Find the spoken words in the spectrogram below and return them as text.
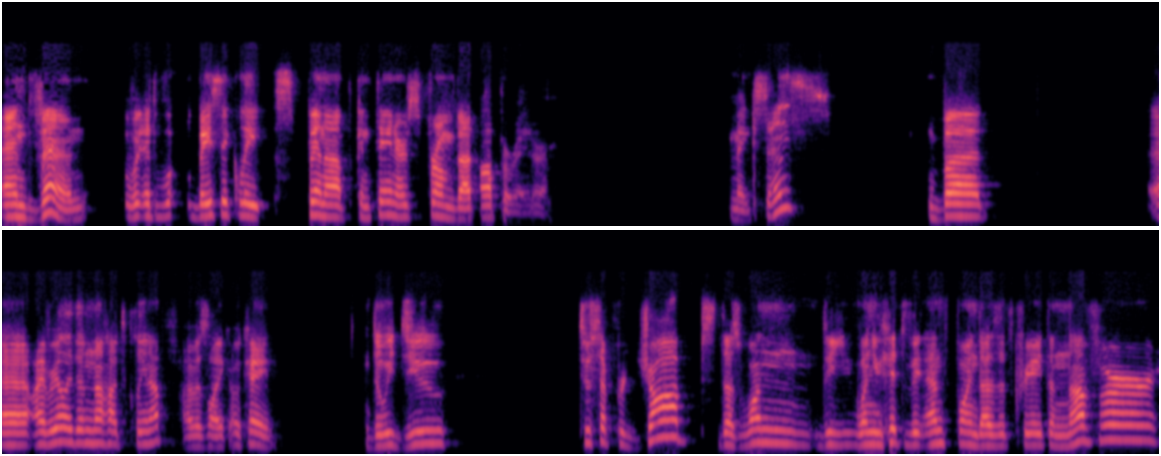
And then it will basically spin up containers from that operator. Makes sense. But uh, I really didn't know how to clean up. I was like, okay, do we do two separate jobs? Does one, the when you hit the endpoint, does it create another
